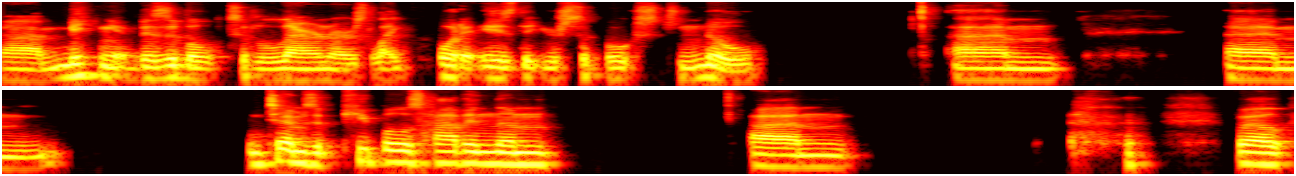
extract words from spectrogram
um, making it visible to the learners like what it is that you're supposed to know. Um, um in terms of pupils having them, um, well,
